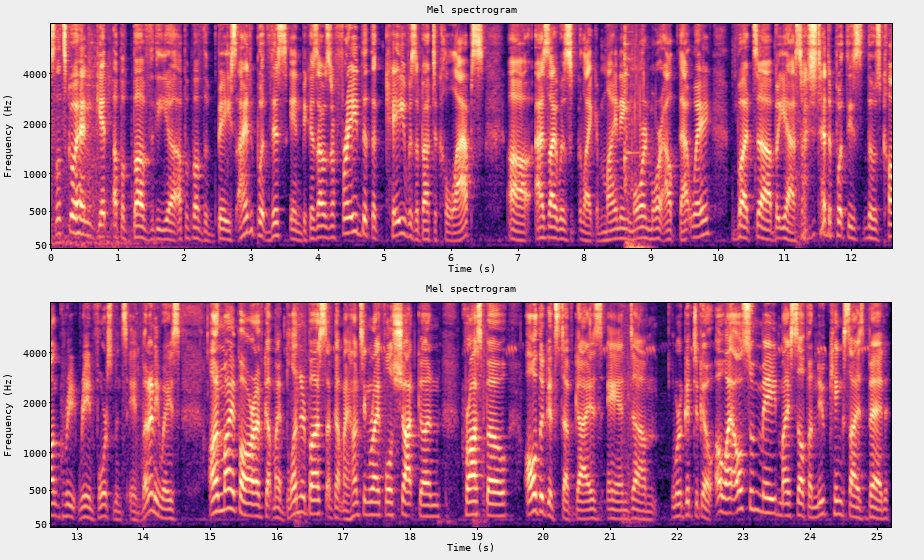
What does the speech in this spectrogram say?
So let's go ahead and get up above the uh, up above the base. I had to put this in because I was afraid that the cave was about to collapse uh, as I was like mining more and more out that way. But uh, but yeah, so I just had to put these those concrete reinforcements in. But anyways, on my bar, I've got my blunderbuss, I've got my hunting rifle, shotgun, crossbow, all the good stuff, guys. And um, we're good to go. Oh, I also made myself a new king-size bed,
